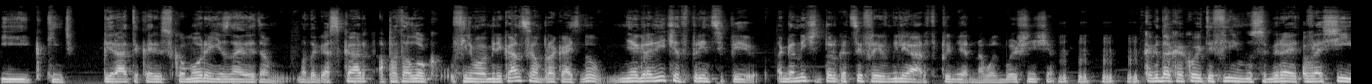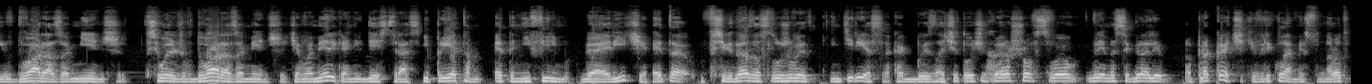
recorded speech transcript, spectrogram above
и какие-нибудь Пираты Карибского моря, не знаю, или там Мадагаскар, а потолок фильма в американском прокате, ну, не ограничен, в принципе, ограничен только цифрой в миллиард примерно, вот, больше ничем. Когда какой-то фильм, ну, собирает в России в два раза меньше, всего лишь в два раза меньше, чем в Америке, а не в 10 раз, и при этом это не фильм Гая Ричи, это всегда заслуживает интереса. Как бы, значит, очень хорошо в свое время сыграли прокатчики в рекламе, что народ,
